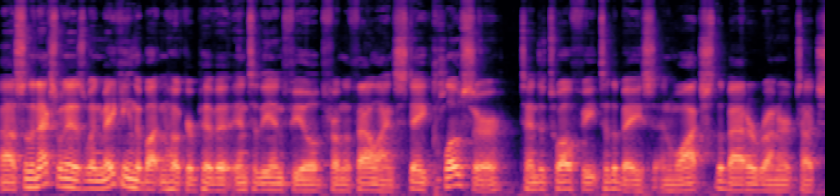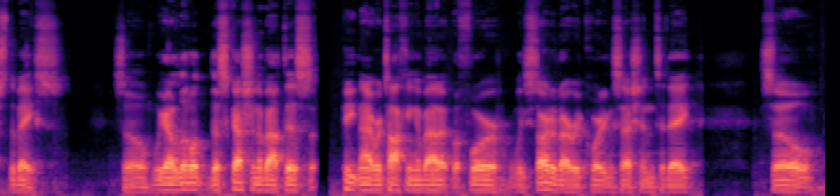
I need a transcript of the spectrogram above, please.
Uh, so the next one is when making the button hook or pivot into the infield from the foul line, stay closer, 10 to 12 feet to the base, and watch the batter runner touch the base. So we got a little discussion about this. Pete and I were talking about it before we started our recording session today. So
